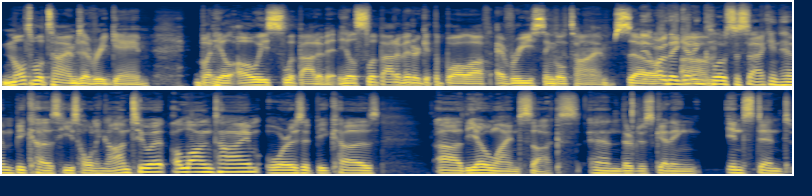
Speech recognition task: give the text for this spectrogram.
multiple times every game. But he'll always slip out of it. He'll slip out of it or get the ball off every single time. So are they getting um, close to sacking him because he's holding on to it a long time, or is it because uh, the O line sucks and they're just getting instant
